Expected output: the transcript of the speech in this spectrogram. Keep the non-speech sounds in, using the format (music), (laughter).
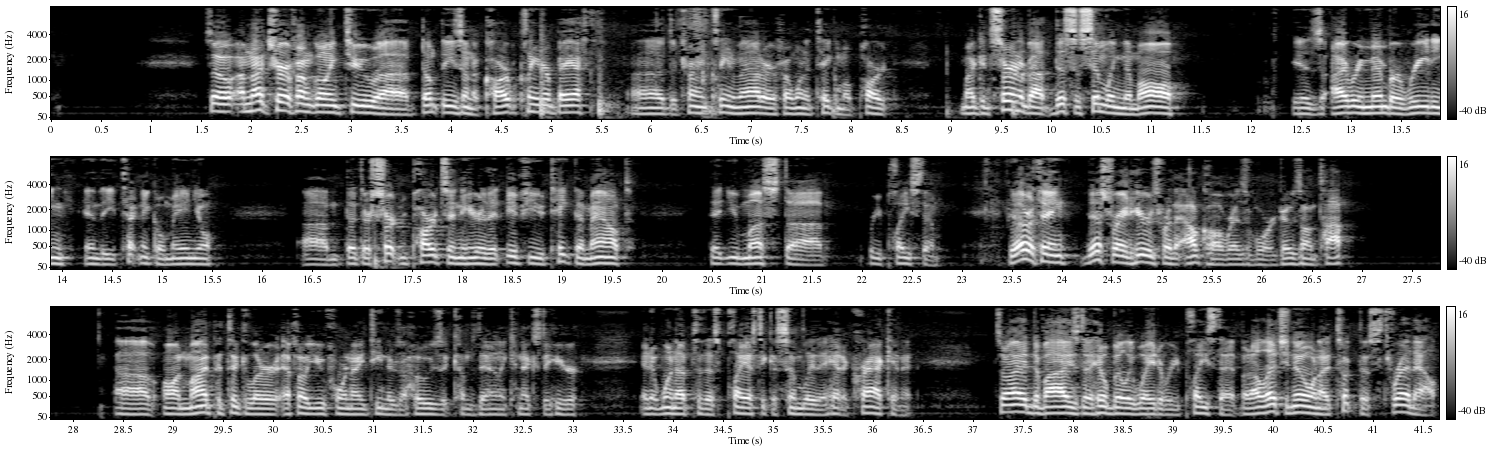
So I'm not sure if I'm going to uh, dump these in a carb cleaner bath uh, to try and clean them out or if I want to take them apart. My concern about disassembling them all is I remember reading in the technical manual um, that there's certain parts in here that if you take them out that you must uh, replace them. The other thing, this right here is where the alcohol reservoir goes on top. Uh, on my particular FLU 419, there's a hose that comes down and connects to here, and it went up to this plastic assembly that had a crack in it. So I had devised a hillbilly way to replace that, but I'll let you know when I took this thread out,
